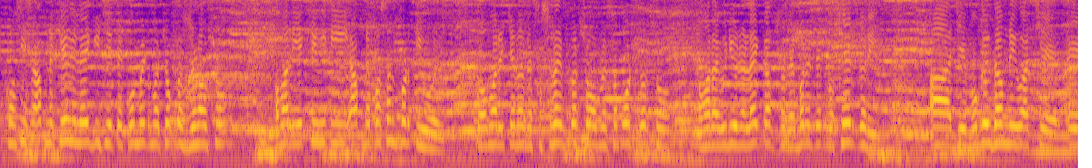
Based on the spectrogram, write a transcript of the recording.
એક કોશિશ આપને કેવી લાગી છે તે કોમેન્ટમાં ચોક્કસ જણાવશો. અમારી એક્ટિવિટી આપને પસંદ પડતી હોય તો અમારી ચેનલને સબસ્ક્રાઈબ કરશો, અમને સપોર્ટ કરશો, અમારા વિડીયોને લાઈક આપશો અને બને તેટલો શેર કરી આ જે મોગલધામની વાત છે એ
